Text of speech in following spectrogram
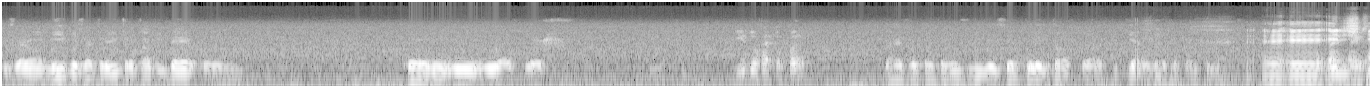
Fizeram amigos, né? Ele trocava ideia com com o, o, o autor. E do Retropunk? Da Retropunk eu não vi, esse eu pulei que tava fora. O que, era o Retropunk? Né? É, é, eles que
